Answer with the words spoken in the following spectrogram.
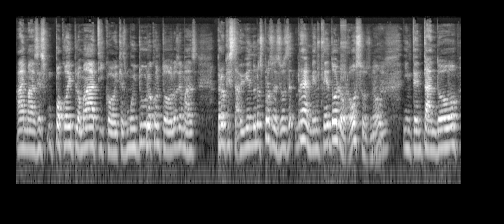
además es un poco diplomático y que es muy duro con todos los demás, pero que está viviendo unos procesos realmente dolorosos, ¿no? Intentando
